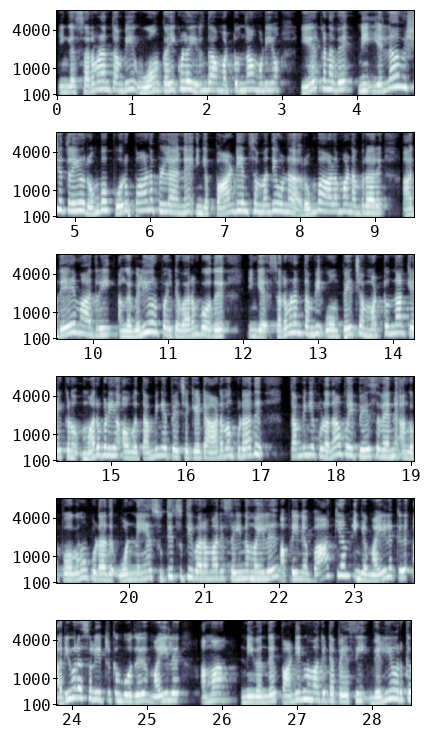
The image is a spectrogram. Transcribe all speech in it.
இங்க சரவணன் தம்பி உன் கைக்குள்ள இருந்தா மட்டும்தான் முடியும். ஏற்கனவே நீ எல்லா விஷயத்துலையும் ரொம்ப பொறுப்பான பிள்ளைன்னு இங்க பாண்டியன் சம்பந்தி உன்னை ரொம்ப ஆழமா நம்புறாரு. அதே மாதிரி அங்க வெளியூர் போயிட்டு வரும்போது இங்க சரவணன் தம்பி உன் பேச்சை மட்டும்தான் கேட்கணும். மறுபடியும் அவங்க தம்பிங்க பேச்சை கேட்டு ஆடவும் கூடாது. தம்பிங்க கூட தான் போய் பேசுவேன்னு அங்க போகவும் கூடாது. உன்னையே சுத்தி சுத்தி வர மாதிரி செய்யணும் மயிலு. அப்படின்னு பாக்கியம் இங்க மயிலுக்கு அறிவுரை சொல்லிட்டு இருக்கும்போது மயிலு அம்மா நீ வந்து பாண்டியன் மாமா கிட்ட பேசி வெளியூருக்கு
